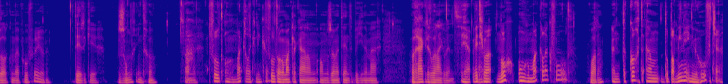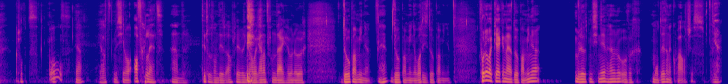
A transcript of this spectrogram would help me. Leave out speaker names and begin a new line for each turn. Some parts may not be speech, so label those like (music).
welkom bij Proefperiode. Deze keer zonder intro. Sander.
Het voelt ongemakkelijk, Nico.
Het voelt ongemakkelijk aan om, om zo meteen te beginnen, maar we raken er wel aan gewend.
Ja, weet je wat nog ongemakkelijk voelt?
Wat hè?
Een tekort aan dopamine in je hoofdje.
Klopt. Klopt. Ja. Je had het misschien al afgeleid aan de titel van deze aflevering, maar we gaan het vandaag hebben over dopamine. Hè? Dopamine, wat is dopamine? Voordat we kijken naar dopamine, willen we het misschien even hebben over moderne kwaaltjes.
Ja.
